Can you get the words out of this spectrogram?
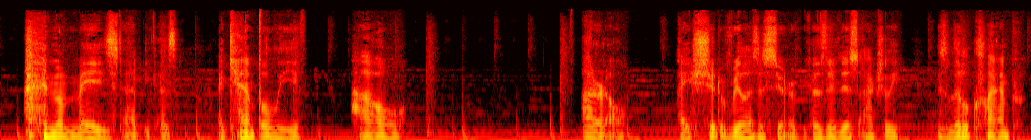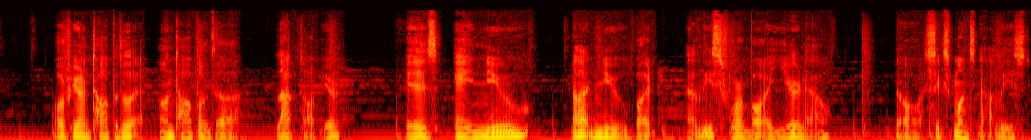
I'm amazed at because I can't believe how, I don't know, I should have realized this sooner because there's this actually, this little clamp over here on top of the, on top of the laptop here is a new not new, but at least for about a year now. No, six months now at least.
